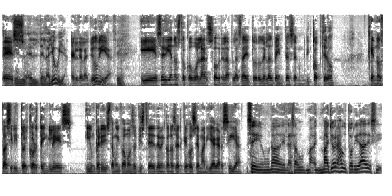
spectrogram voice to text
El, el de la lluvia. el de la lluvia. Sí. Y ese día nos tocó volar sobre la Plaza de Toros de las Ventas en un helicóptero que nos facilitó el corte inglés y un periodista muy famoso que ustedes deben conocer, que es José María García. Sí, una de las au- mayores autoridades y,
